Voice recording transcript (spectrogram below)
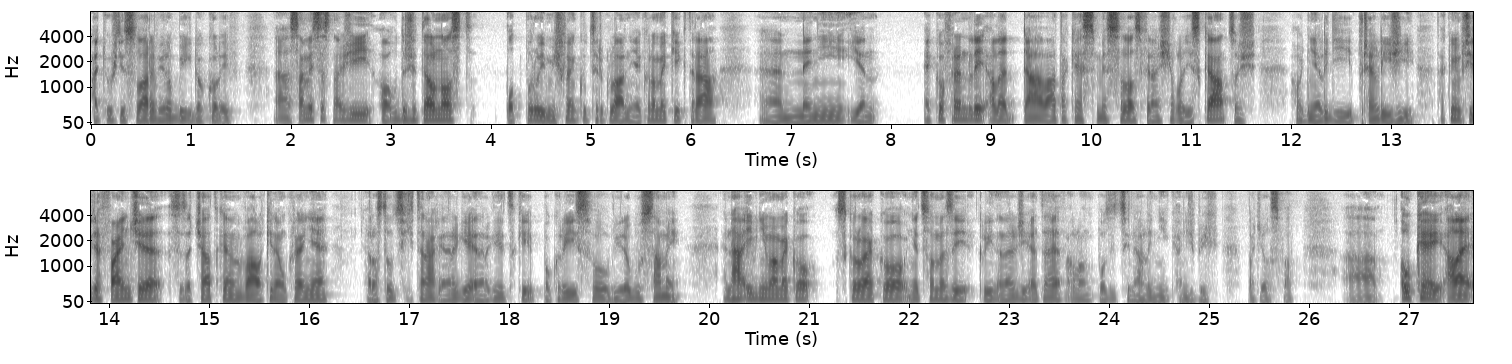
ať už ty soláry vyrobí kdokoliv. Sami se snaží o udržitelnost, podporují myšlenku cirkulární ekonomiky, která eh, není jen eco-friendly, ale dává také smysl z finančního hlediska, což hodně lidí přehlíží. Tak mi přijde fajn, že se začátkem války na Ukrajině rostoucích cenách energie energeticky pokryjí svou výrobu sami. NHI vnímám jako skoro jako něco mezi Clean Energy ETF a long pozici na hliník, aniž bych platil swap. Uh, OK, ale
